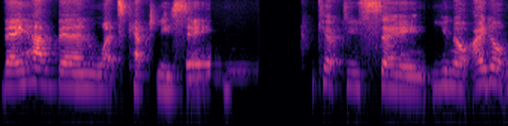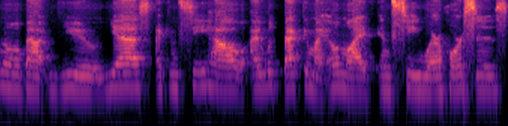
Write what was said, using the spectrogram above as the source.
They have been what's kept me sane. Kept you sane. You know, I don't know about you. Yes, I can see how I look back through my own life and see where horses,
